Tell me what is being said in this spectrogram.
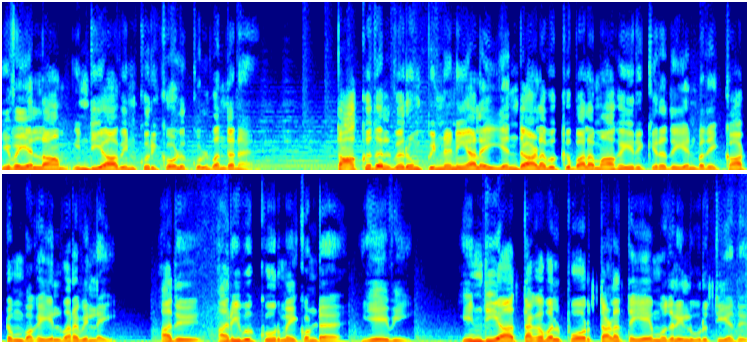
இவையெல்லாம் இந்தியாவின் குறிக்கோளுக்குள் வந்தன. தாக்குதல் வெறும் பின்னணி அலை எந்த அளவுக்கு பலமாக இருக்கிறது என்பதை காட்டும் வகையில் வரவில்லை. அது அறிவு கூர்மை கொண்ட ஏவி. இந்தியா தகவல் போர் தளத்தையே முதலில் உறுத்தியது.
